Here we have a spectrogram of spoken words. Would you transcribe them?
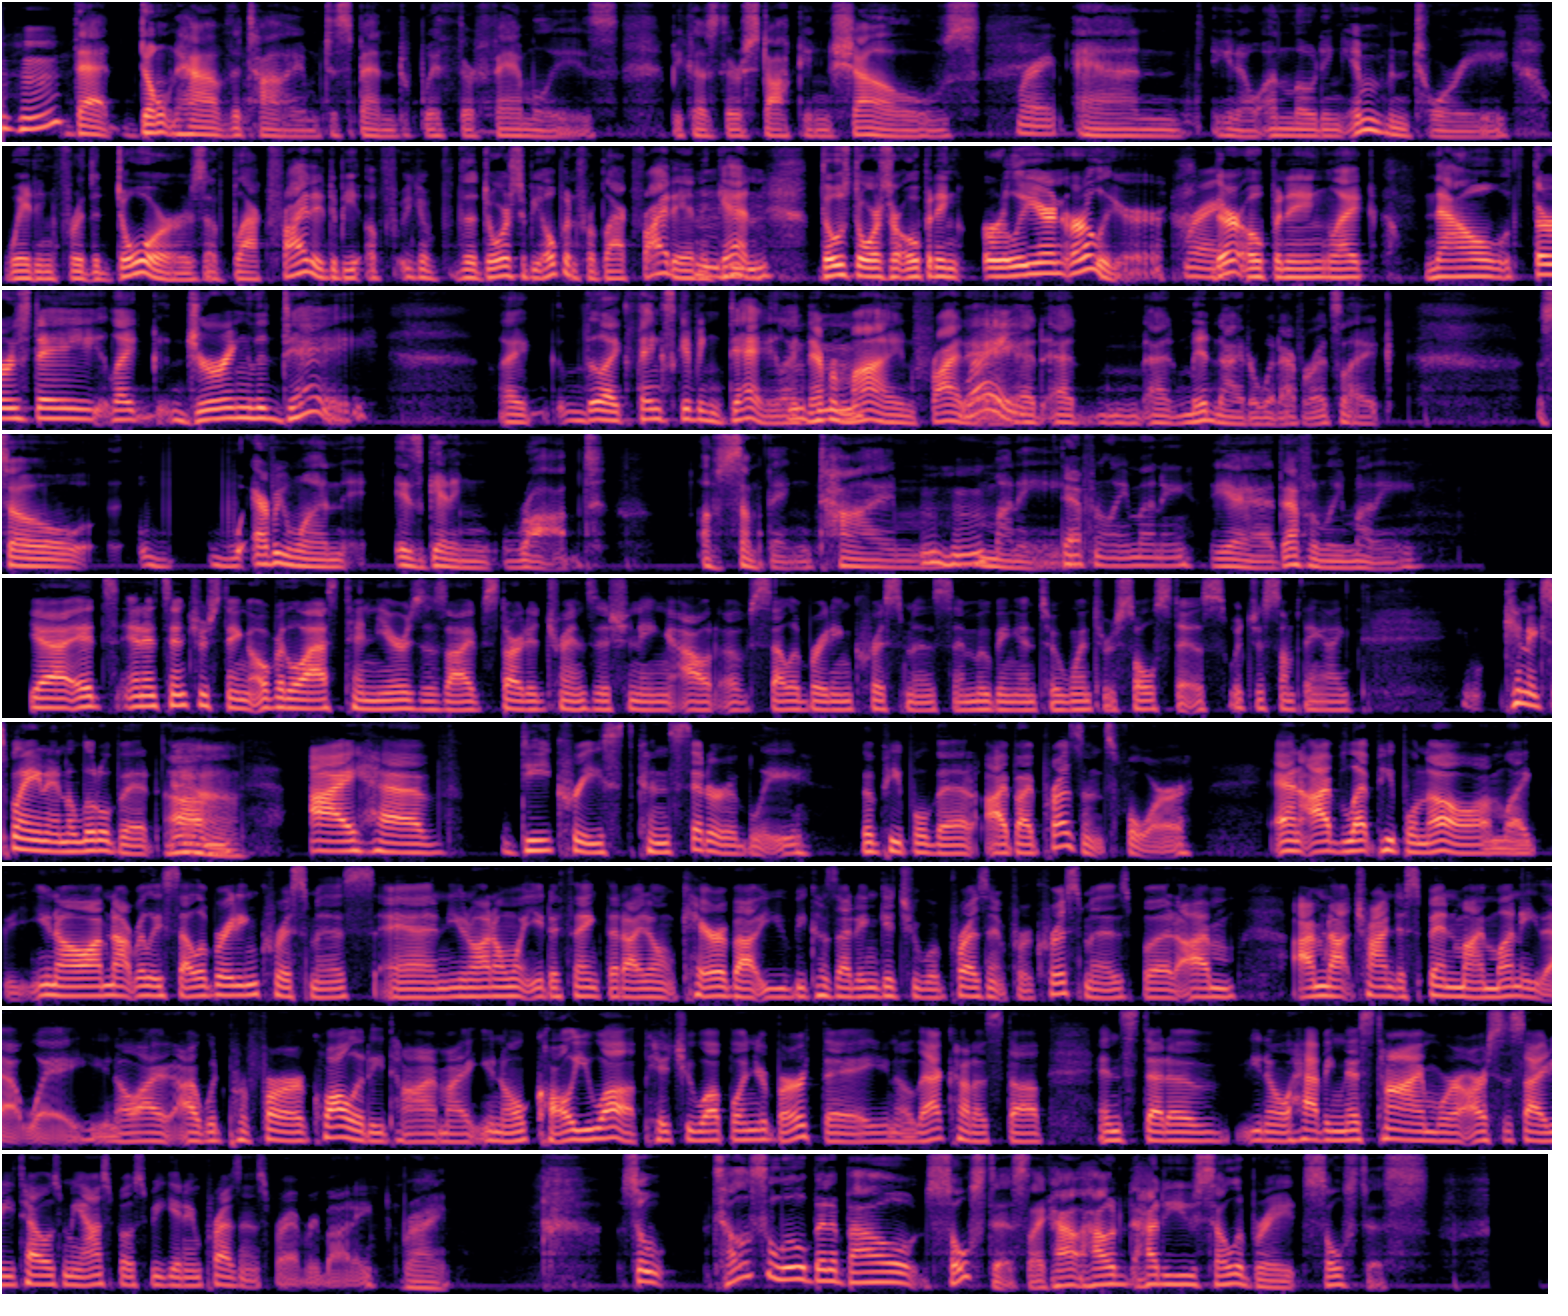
Mm-hmm. that don't have the time to spend with their families because they're stocking shelves Right. and you know unloading inventory waiting for the doors of black friday to be you know, the doors to be open for black friday and again those doors are opening earlier and earlier Right. they're opening like now thursday like during the day like like thanksgiving day like never mind friday Right. at, at at midnight or whatever it's like so w- everyone is getting robbed of something time money Definitely money. yeah, definitely money. Yeah, it's and it's interesting over the last 10 years as I've started transitioning out of celebrating Christmas and moving into winter solstice, which is something I can explain in a little bit. Yeah. Um, I have decreased considerably the people that I buy presents for. And I've let people know, I'm like, you know, I'm not really celebrating Christmas. And, you know, I don't want you to think that I don't care about you because I didn't get you a present for Christmas, but I'm I'm not trying to spend my money that way. You know, I, I would prefer quality time. I, you know, call you up, hit you up on your birthday, you know, that kind of stuff, instead of, you know, having this time where our society tells me I'm supposed to be getting presents for everybody. Right. So tell us a little bit about solstice. Like how how how do you celebrate solstice?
